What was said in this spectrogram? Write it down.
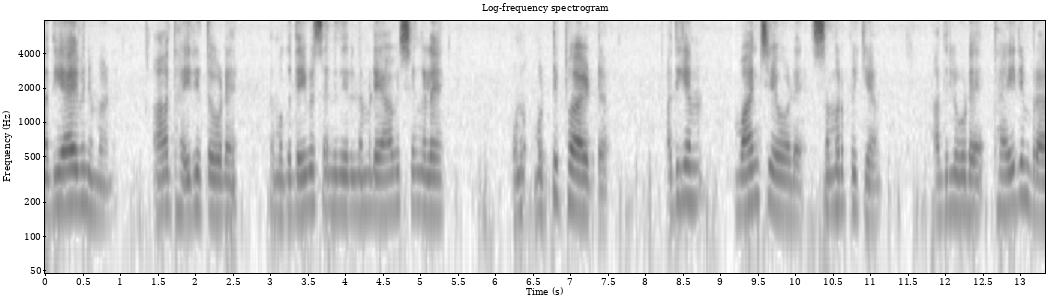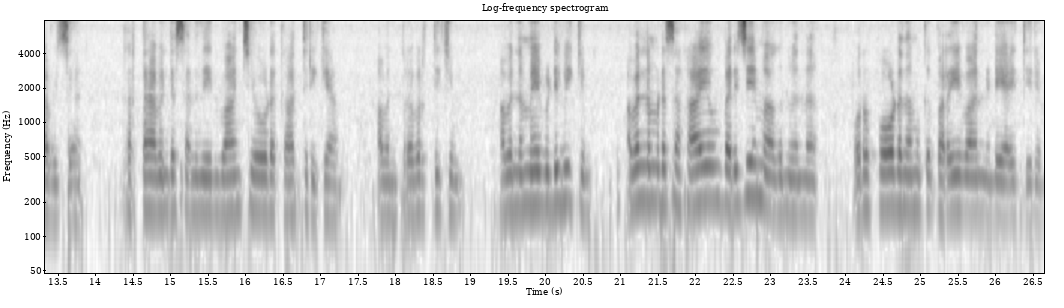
മതിയായവനുമാണ്. ആ ധൈര്യത്തോടെ നമുക്ക് ദൈവസന്നിധിയിൽ നമ്മുടെ ആവശ്യങ്ങളെ മുട്ടിപ്പായിട്ട് അധികം വാഞ്ചയോടെ സമർപ്പിക്കാം. അതിലൂടെ ധൈര്യം പ്രാപിച്ച് കർത്താവിന്റെ സന്നിധിയിൽ വാഞ്ചയോടെ കാത്തിരിക്കാം. അവൻ പ്രവർത്തിക്കും. അവൻ നമ്മെ വിടുവിക്കും. അവൻ നമ്മുടെ സഹായവും പരിചയമാകുന്നുവെന്ന് ഉറപ്പോടെ നമുക്ക് പറയുവാനിടയായിത്തീരും.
